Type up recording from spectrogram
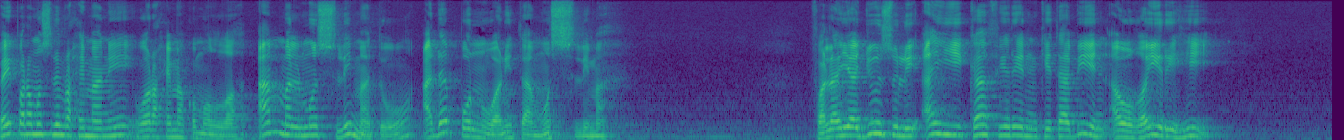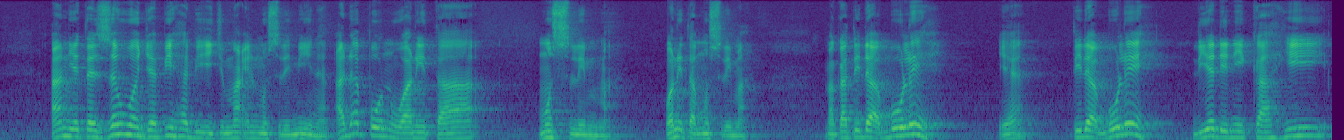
Baik para muslim rahimani wa rahimakumullah. Amal muslimatu adapun wanita muslimah. Fala yajuzu li ayyi kafirin kitabin aw ghairihi an yatazawwaja biha bi ijma'il muslimina. Adapun wanita muslimah, wanita muslimah, maka tidak boleh ya, tidak boleh dia dinikahi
